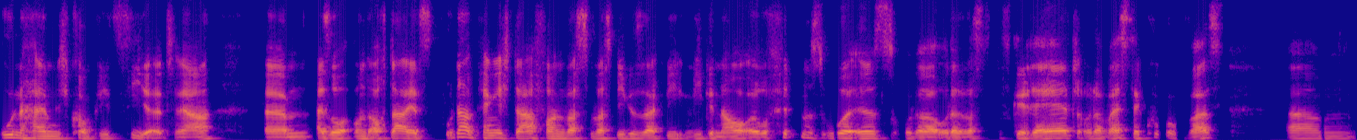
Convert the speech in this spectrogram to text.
unheimlich kompliziert. Ja, ähm, also und auch da jetzt unabhängig davon, was, was wie gesagt, wie, wie genau eure Fitnessuhr ist oder, oder das, das Gerät oder weiß der Kuckuck was, ähm,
